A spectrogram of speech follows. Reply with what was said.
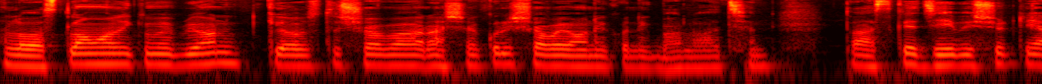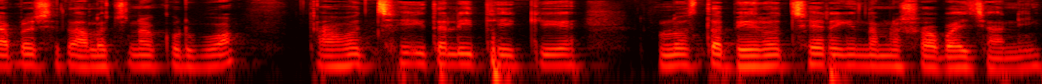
হ্যালো, আসসালামু আলাইকুম এভরিওয়ান। কী অবস্থা সবার? আশা করি সবাই অনেক অনেক ভালো আছেন। তো আজকে যে বিষয়টি আপনার সাথে আলোচনা করব, তা হচ্ছে ইতালি থেকে নলস্তা বের হচ্ছে, এটা কিন্তু আমরা সবাই জানি।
